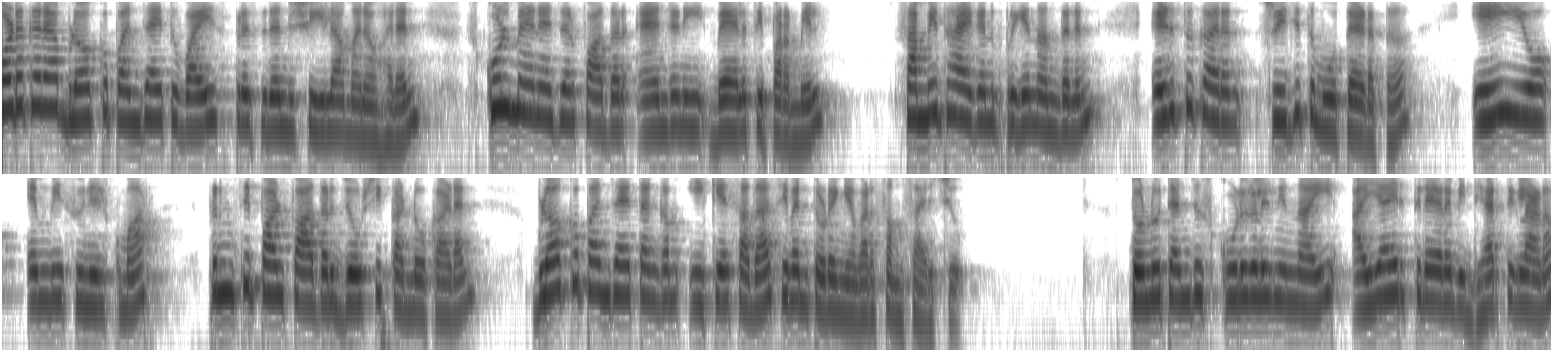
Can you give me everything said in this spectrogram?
Kodakara block panchayat vice president Sheela Manoharan school manager father Antony Velathiparambil സംവിധായകൻ പ്രിയനന്ദനൻ എഴുത്തുകാരൻ Sreejith Moothedath A EO M V Sunilkumar principal father Joshy Kannukkadan block panchayat അംഗം ഇ കെ സദാശിവൻ തുടങ്ങിയവർ സംസാരിച്ചു. തൊണ്ണൂറ്റഞ്ച് സ്കൂളുകളിൽ നിന്നായി അയ്യായിരത്തിലേറെ വിദ്യാർത്ഥികളാണ്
